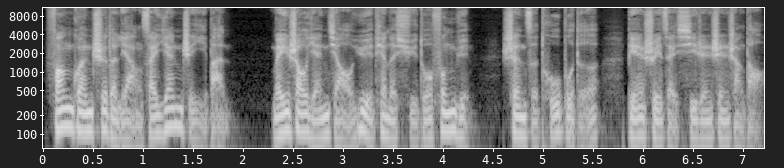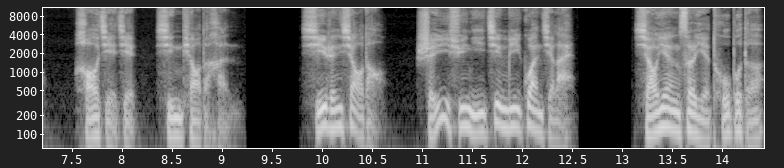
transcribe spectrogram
方官吃的两腮胭脂一般，眉梢眼角越添了许多风韵，身子图不得，便睡在袭人身上，道：“好姐姐，心跳得很。”袭人笑道：“谁许你尽力灌起来？”小燕色也图不得，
